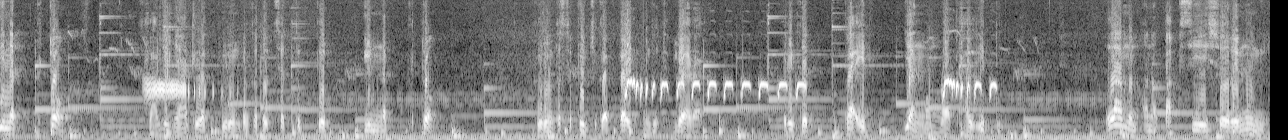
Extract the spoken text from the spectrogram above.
Inep gedong Selanjutnya adalah burung berketut setubut inep gedong Burung tersebut juga baik untuk dipelihara. Berikut bait yang memuat hal itu. Lamun ono paksi sore muni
